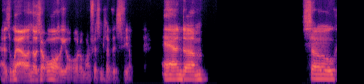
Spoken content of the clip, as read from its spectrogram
as well, and those are all the automorphisms of this field. And um, so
